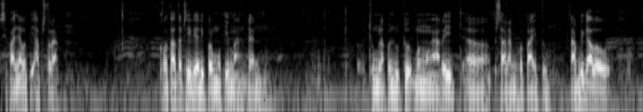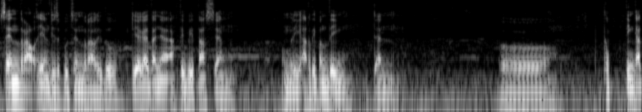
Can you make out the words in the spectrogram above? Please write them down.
sifatnya lebih abstrak. Kota terdiri dari permukiman dan jumlah penduduk memengaruhi e, besaran kota itu. Tapi kalau sentral yang disebut sentral itu dia kaitannya aktivitas yang memiliki arti penting dan e, ke, tingkat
